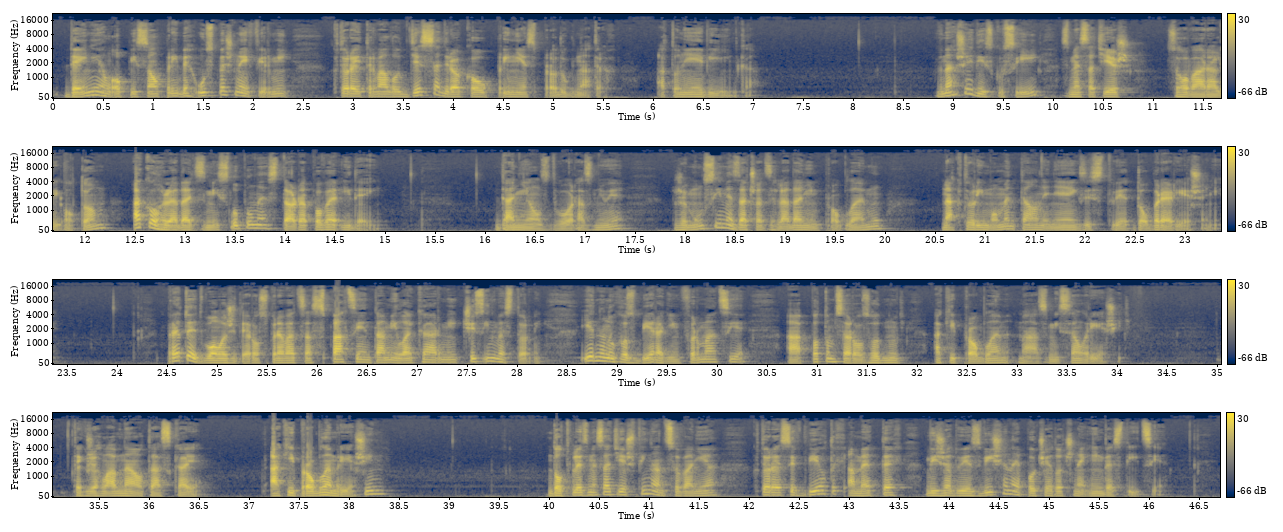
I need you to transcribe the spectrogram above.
Daniel opísal príbeh úspešnej firmy, ktorej trvalo 10 rokov priniesť produkt na trh. A to nie je výnimka. V našej diskusii sme sa tiež zhovárali o tom, ako hľadať zmysluplné startupové idei. Daniel zdôrazňuje, že musíme začať s hľadaním problému, na ktorý momentálne neexistuje dobré riešenie. Preto je dôležité rozprávať sa s pacientami, lekármi či s investormi, jednoducho zbierať informácie a potom sa rozhodnúť, aký problém má zmysel riešiť. Takže hlavná otázka je, aký problém riešim? Dotkli sme sa tiež financovania, ktoré si v biotech a medtech vyžaduje zvýšené počiatočné investície.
